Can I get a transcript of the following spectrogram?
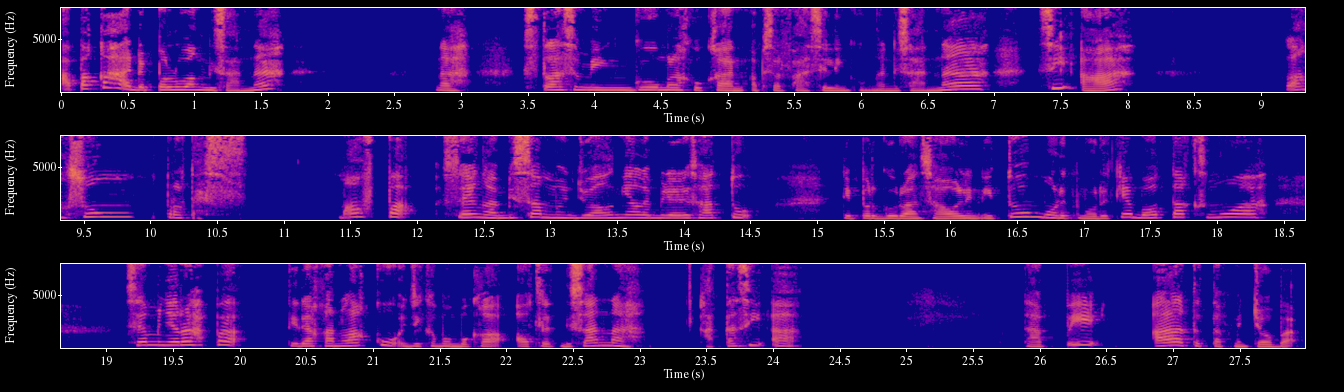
Apakah ada peluang di sana? Nah, setelah seminggu melakukan observasi lingkungan di sana, si A langsung protes. Maaf pak, saya nggak bisa menjualnya lebih dari satu. Di perguruan Shaolin itu murid-muridnya botak semua. Saya menyerah pak, tidak akan laku jika membuka outlet di sana, kata si A. Tapi A tetap mencoba.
